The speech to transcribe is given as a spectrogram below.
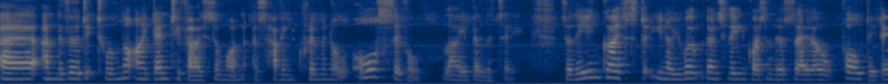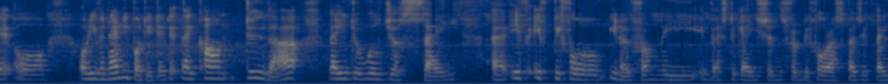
uh, and the verdict will not identify someone as having criminal or civil liability. So the inquest, you know, you won't go to the inquest and they'll say, oh, Paul did it or or even anybody did it. They can't do that. They do, will just say, uh, if, if before, you know, from the investigations, from before, I suppose if they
